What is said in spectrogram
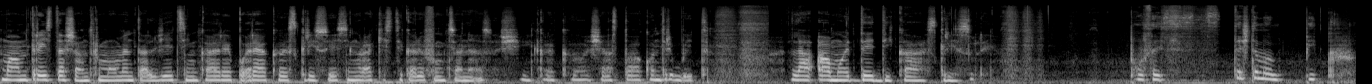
M-am trăit așa într-un moment al vieții în care părea că scrisul e singura chestie care funcționează și cred că și asta a contribuit la a mă dedica scrisului. Povestește-mă un pic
